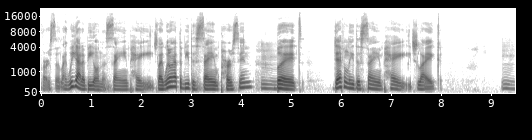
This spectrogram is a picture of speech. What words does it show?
versa. Like we got to be on the same page. Like we don't have to be the same person, Mm. but definitely the same page. Like Mm.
